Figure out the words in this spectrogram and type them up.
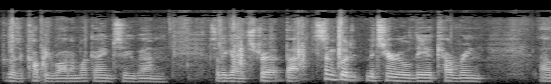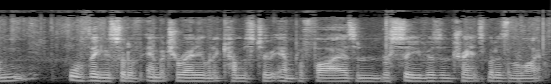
because of copyright, I'm not going to um, sort of go through it, but some good material there covering um, all things sort of amateur radio when it comes to amplifiers and receivers and transmitters and the like.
